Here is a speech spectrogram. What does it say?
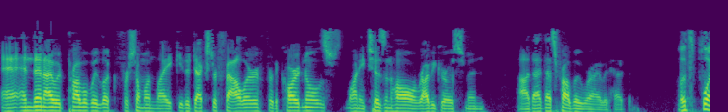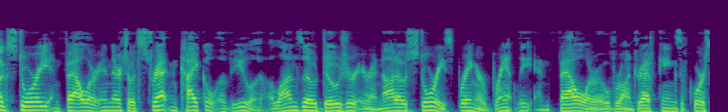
And, then I would probably look for someone like either Dexter Fowler for the Cardinals, Lonnie Chisenhall, Robbie Grossman. Uh, that, that's probably where I would head. Let's plug Story and Fowler in there. So it's Stratton, Keuchel, Avila, Alonso, Dozier, Arenado, Story, Springer, Brantley, and Fowler over on DraftKings. Of course,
